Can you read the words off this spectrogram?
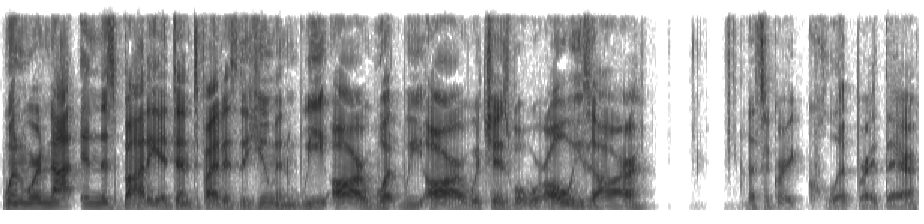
when we're not in this body identified as the human, we are what we are, which is what we're always are. That's a great clip right there.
